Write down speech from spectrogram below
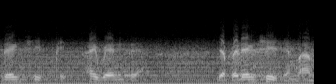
เลี้ยงชีพผิดให้เว้นเสียอย่าไปเลี้ยงชีพอย่างนั้น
